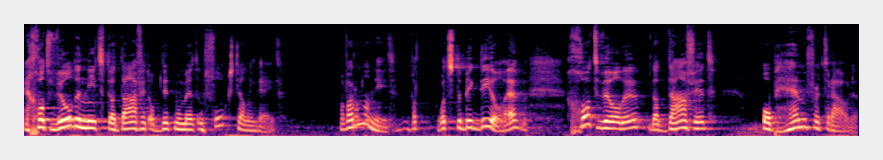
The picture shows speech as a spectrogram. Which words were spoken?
En God wilde niet dat David op dit moment een volkstelling deed. Maar waarom dan niet? What, what's the big deal? God wilde dat David op hem vertrouwde.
